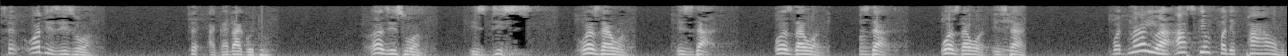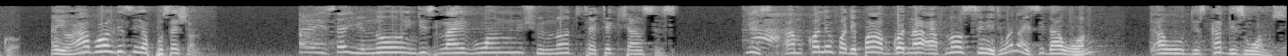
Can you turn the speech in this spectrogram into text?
Say, what is this one? Say, Agadagodo. What's this one? Is this? What's that one? Is that? What's that one? Is that? What's that one? Is that? But now you are asking for the power of God. And you have all this in your possession. He said, You know, in this life, one should not take chances. Please, I'm calling for the power of God now. I have not seen it. When I see that one, I will discard these ones.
